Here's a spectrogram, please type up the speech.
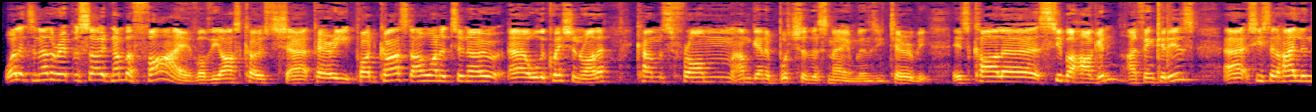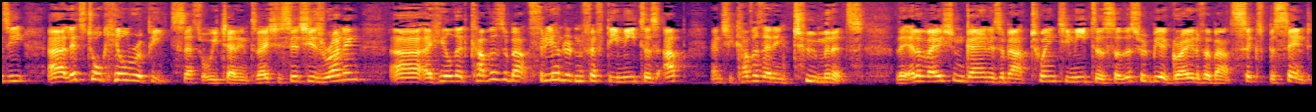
Well, it's another episode, number five of the Ask Coach uh, Parry podcast. I wanted to know, uh, well, the question rather, comes from, I'm going to butcher this name, Lindsay, terribly. It's Carla Siberhagen, I think it is. Uh, she said, Hi, Lindsay. Uh, let's talk hill repeats. That's what we're chatting today. She said she's running uh, a hill that covers about 350 meters up, and she covers that in two minutes. The elevation gain is about 20 meters, so this would be a grade of about 6%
